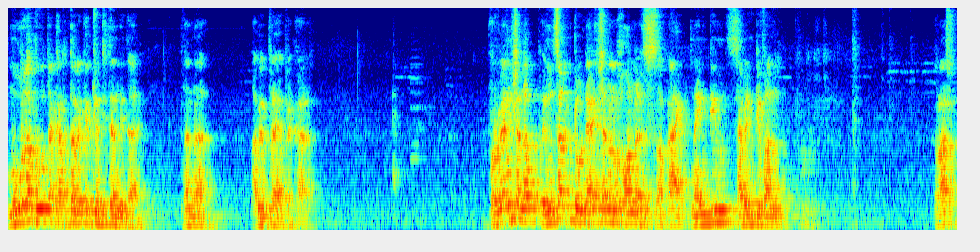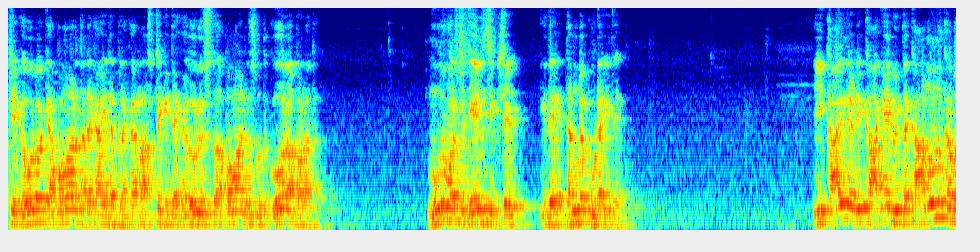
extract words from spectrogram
ಮೂಲಭೂತ ಕರ್ತವ್ಯಕ್ಕೆ ಚ್ಯುತಿ ತಂದಿದ್ದಾರೆ. ನನ್ನ ಅಭಿಪ್ರಾಯ ಪ್ರಕಾರ. Prevention of insult to national honours of act nineteen seventy one ರಾಷ್ಟ್ರೀಯ ಗೌರವಕ್ಕೆ ಅಪಮಾನ ತಡೆ ಕಾಯ್ದೆ ಪ್ರಕಾರ ರಾಷ್ಟ್ರಗೀತೆ ಗೌರವಿಸುವುದು, ಅಪಮಾನಿಸುವುದು ಘೋರ ಅಪರಾಧ. ಮೂರು ವರ್ಷ ಜೈಲು ಶಿಕ್ಷೆ ಇದೆ, ದಂಡ ಕೂಡ ಇದೆ. ಈ ಕಾಯ್ದೆ ಅಡಿ ಕಾಗೆ ವಿರುದ್ಧ ಕಾನೂನು ಕ್ರಮ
